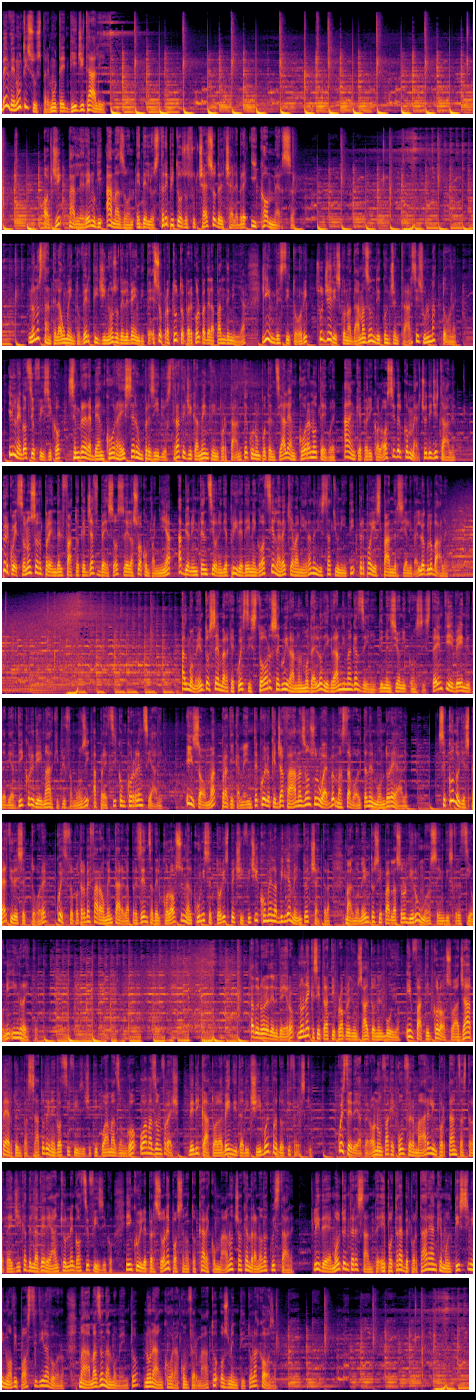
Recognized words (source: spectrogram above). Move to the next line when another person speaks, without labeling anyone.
Benvenuti su Spremute Digitali. Oggi parleremo di Amazon e dello strepitoso successo del celebre e-commerce. Nonostante l'aumento vertiginoso delle vendite e soprattutto per colpa della pandemia, gli investitori suggeriscono ad Amazon di concentrarsi sul mattone il negozio fisico sembrerebbe ancora essere un presidio strategicamente importante con un potenziale ancora notevole, anche per i colossi del commercio digitale. Per questo non sorprende il fatto che Jeff Bezos e la sua compagnia abbiano intenzione di aprire dei negozi alla vecchia maniera negli Stati Uniti per poi espandersi a livello globale. Al momento sembra che questi store seguiranno il modello dei grandi magazzini, dimensioni consistenti e vendita di articoli dei marchi più famosi a prezzi concorrenziali. Insomma, praticamente quello che già fa Amazon sul web ma stavolta nel mondo reale. Secondo gli esperti del settore, questo potrebbe far aumentare la presenza del colosso in alcuni settori specifici come l'abbigliamento eccetera, ma al momento si parla solo di rumors e indiscrezioni in rete. Ad onore del vero, non è che si tratti proprio di un salto nel buio. Infatti il colosso ha già aperto in passato dei negozi fisici tipo Amazon Go o Amazon Fresh, dedicato alla vendita di cibo e prodotti freschi. Questa idea però non fa che confermare l'importanza strategica dell'avere anche un negozio fisico, in cui le persone possano toccare con mano ciò che andranno ad acquistare. L'idea è molto interessante e potrebbe portare anche moltissimi nuovi posti di lavoro, ma Amazon al momento non ha ancora confermato o smentito la cosa.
